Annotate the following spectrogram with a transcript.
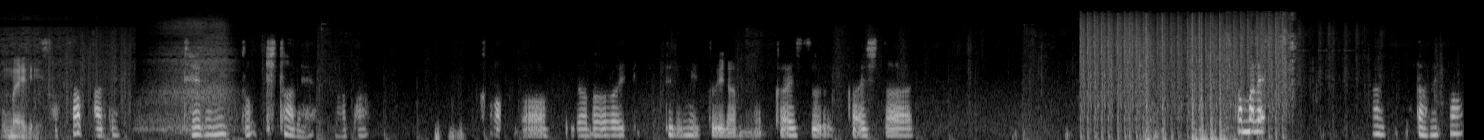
お前です。ささあで。テルミット来たね。また。あ、あ、いらない。テルミットいらない。返す。返したい。頑張れはい、ダメか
